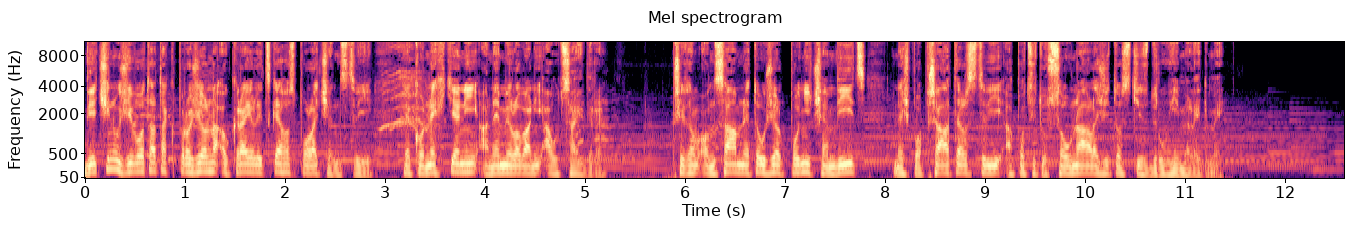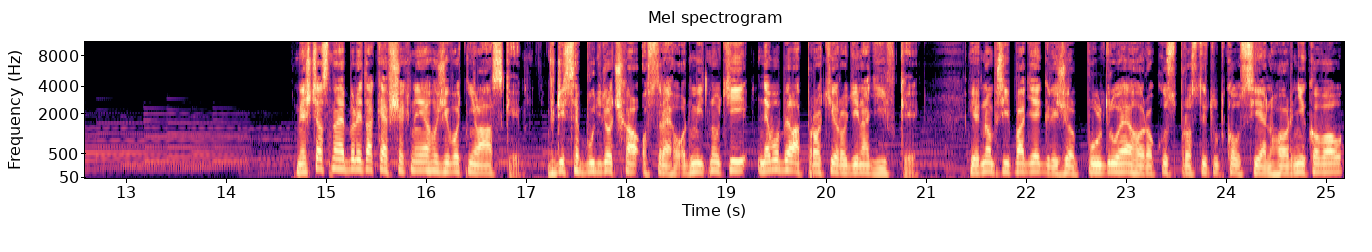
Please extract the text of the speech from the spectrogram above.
Většinu života tak prožil na okraji lidského společenství, jako nechtěný a nemilovaný outsider. Přitom on sám netoužil po ničem víc, než po přátelství a pocitu sounáležitosti s druhými lidmi. Nešťastné byly také všechny jeho životní lásky. Vždy se buď dočkal ostrého odmítnutí, nebo byla proti rodina dívky. V jednom případě, když žil půl druhého roku s prostitutkou Sien Horníkovou,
